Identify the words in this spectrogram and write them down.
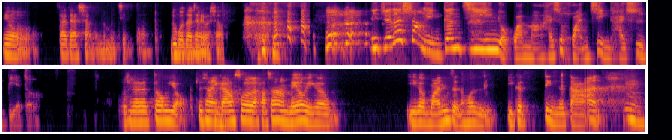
没有大家想的那么简单。如果大家有想，你觉得上瘾跟基因有关吗？还是环境？还是别的？我觉得都有。就像你刚刚说的，好像没有一个一个完整或者一个定的答案。嗯，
